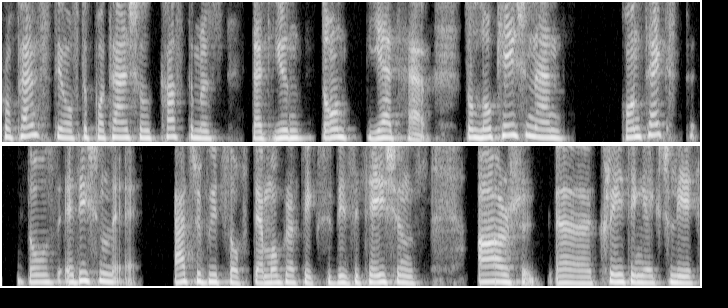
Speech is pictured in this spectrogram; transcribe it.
propensity of the potential customers that you don't yet have. So location and context, those additional attributes of demographics, visitations are uh, creating actually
